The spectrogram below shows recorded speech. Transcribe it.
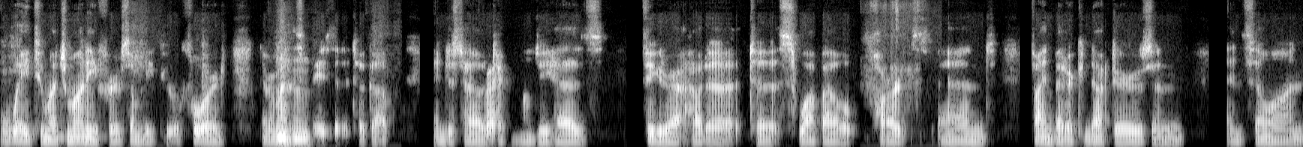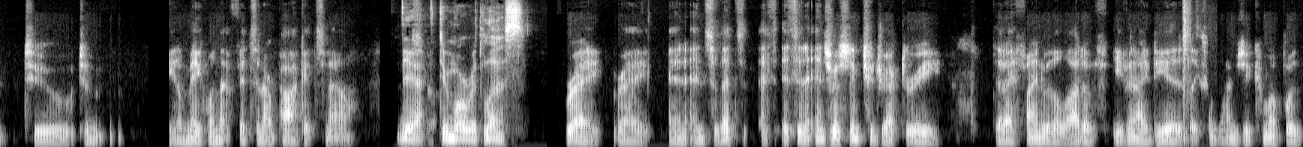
way too much money for somebody to afford. Never mind the Mhm. space that it took up, and just how Right. technology has figured out how to to swap out parts and find better conductors and and so on to to you know make one that fits in our pockets now. Yeah, do more with less. Right, right, and and so that's it's, an interesting trajectory that I find with a lot of even ideas. Like sometimes you come up with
